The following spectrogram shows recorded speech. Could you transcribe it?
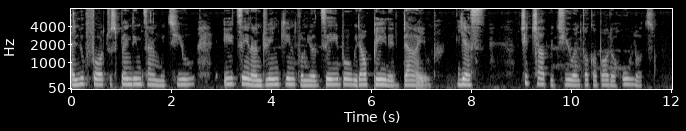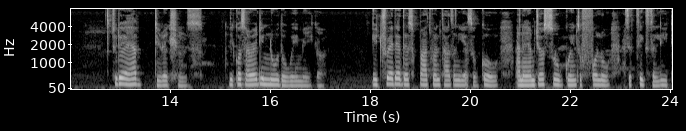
I look forward to spending time with you, eating and drinking from your table without paying a dime. Yes, chit chat with you and talk about a whole lot. Today I have directions because I already know the waymaker. You treaded this path 1000 years ago, and I am just so going to follow as it takes the lead.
